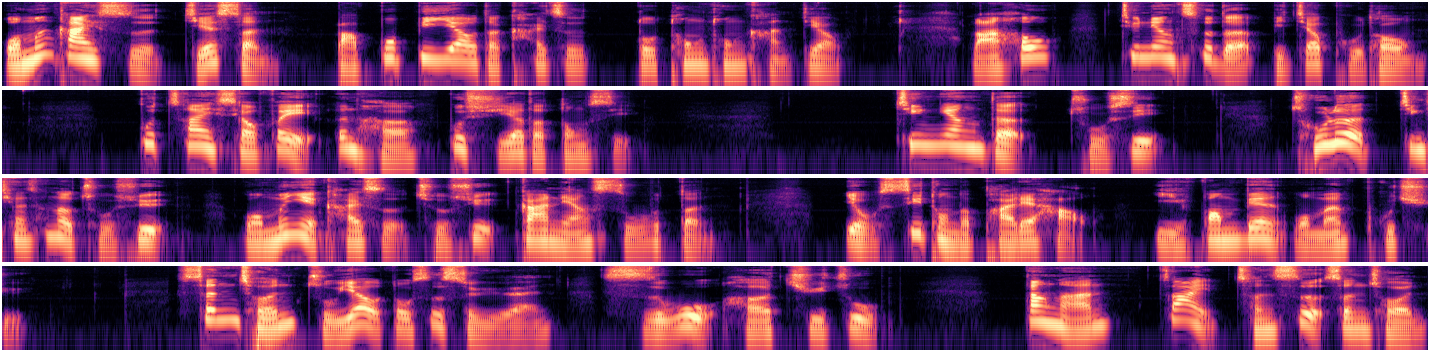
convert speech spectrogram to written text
我们开始节省，把不必要的开支都通通砍掉，然后尽量吃得比较普通，不再消费任何不需要的东西，尽量的储蓄。除了金钱上的储蓄，我们也开始储蓄干粮、食物等，有系统的排列好，以方便我们补取。生存主要都是水源、食物和居住。当然，在城市生存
